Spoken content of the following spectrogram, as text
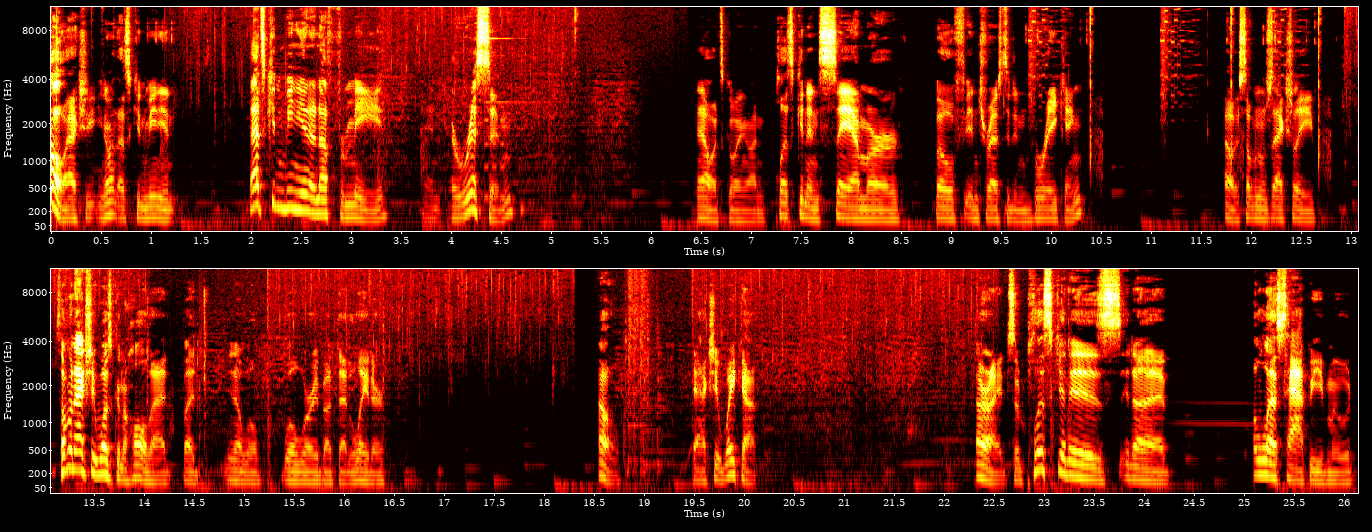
Oh, actually, you know what? That's convenient. That's convenient enough for me. And Erisin. Now what's going on? Pliskin and Sam are both interested in breaking. Oh, someone was actually... Someone actually was going to haul that, but, you know, we'll, we'll worry about that later. Oh. Actually, wake up. Alright, so Pliskin is in a, a less happy mood.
